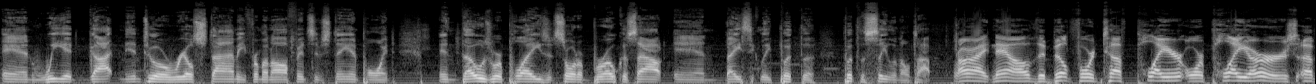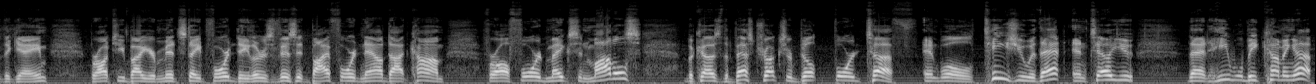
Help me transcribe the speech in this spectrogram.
and we had gotten into a real stymie from an offensive standpoint. And those were plays that sort of broke us out and basically put the put the ceiling on top. All right, now the Built Ford Tough player or players of the game, brought to you by your Mid-State Ford dealers. Visit buyfordnow.com for all Ford makes and models because the best trucks are built Ford Tough. And we'll tease you with that and tell you that he will be coming up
